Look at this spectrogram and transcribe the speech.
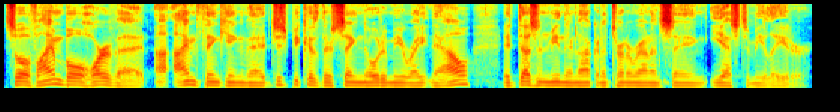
So if I'm Bo Horvat, I'm thinking that just because they're saying no to me right now, it doesn't mean they're not going to turn around and saying yes to me later.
